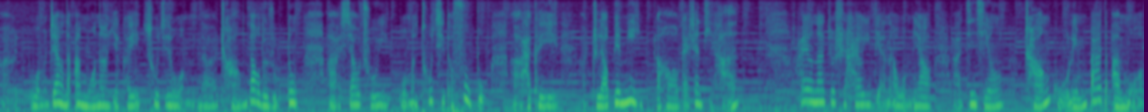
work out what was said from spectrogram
啊，我们这样的按摩呢，也可以促进我们的肠道的蠕动，啊，消除我们凸起的腹部，啊，还可以啊治疗便秘，然后改善体寒。还有呢，就是还有一点呢，我们要啊进行长骨淋巴的按摩。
